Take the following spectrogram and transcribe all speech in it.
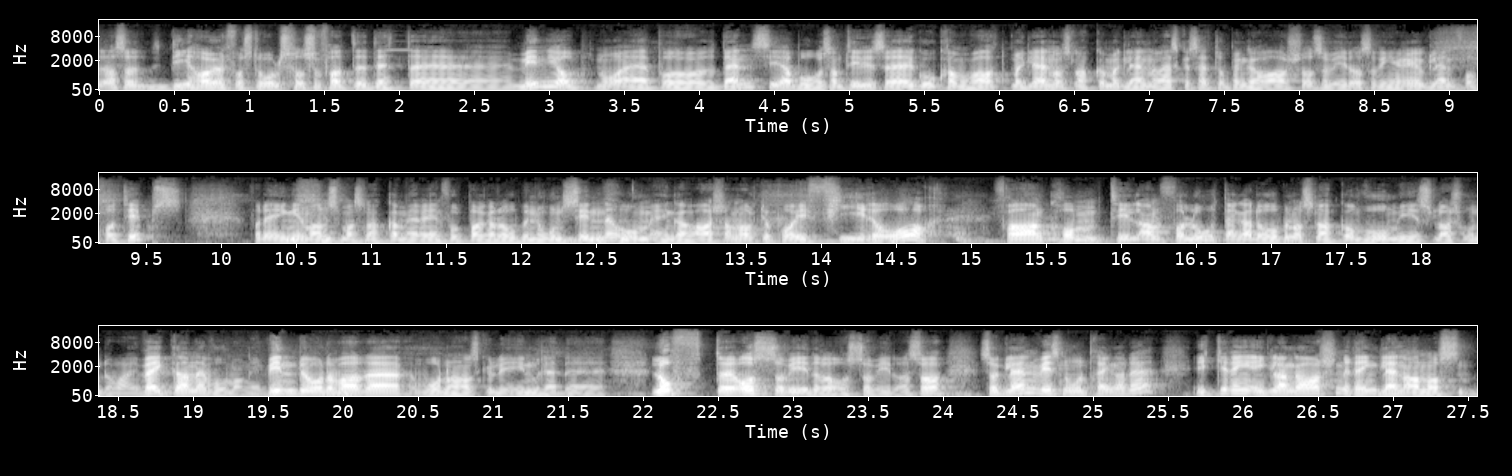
altså, De har jo en forståelse også for at dette er min jobb. Nå er jeg på den sida av bordet. Samtidig så er jeg god kamerat med Glenn og snakker med Glenn når jeg skal sette opp en garasje osv. Så, videre, så ringer jeg jo Glenn for å få tips. For det er ingen mann som har snakka mer i en fotballgarderobe noensinne om en garasje. Han holdt jo på i fire år fra han kom til han forlot den garderoben og snakka om hvor mye isolasjon det var i veggene, hvor mange vinduer det var der, hvordan han skulle innrede loftet osv. Og så, så Så Glenn, hvis noen trenger det, ikke ring England Garasjen, ring Glenn Andersen.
